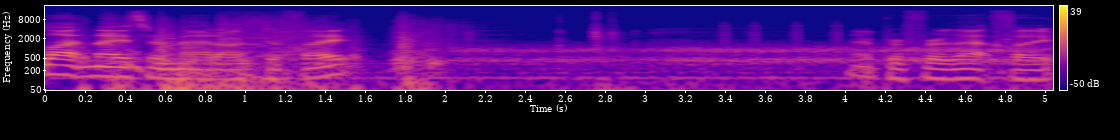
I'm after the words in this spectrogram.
Lot nicer Maddock to fight. I prefer that fight.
